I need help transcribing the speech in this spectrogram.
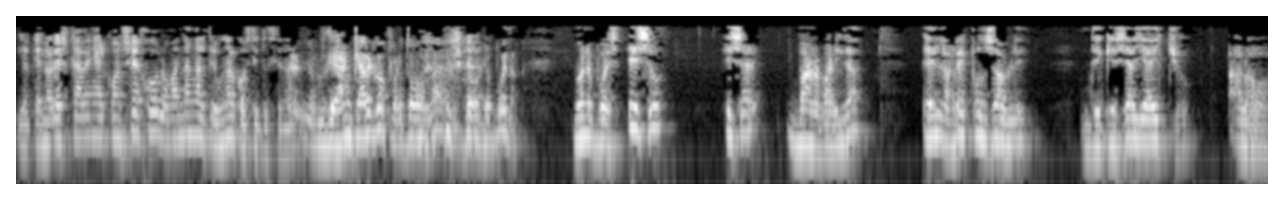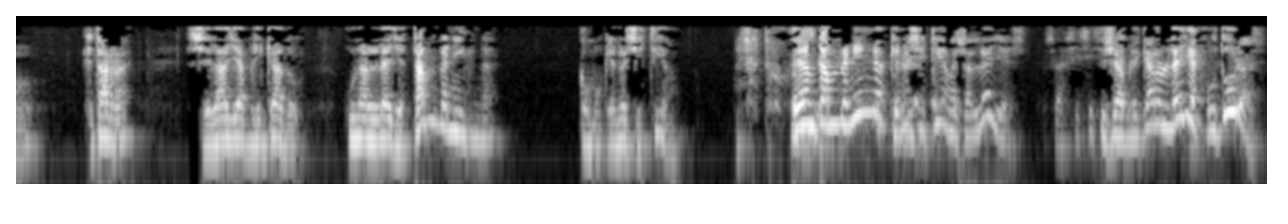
Y el que no les cabe en el Consejo lo mandan al Tribunal Constitucional. Los que dan cargos por todos lados, lo que puedan. Bueno, pues eso, esa barbaridad, es la responsable de que se haya hecho a los etarras, se le haya aplicado unas leyes tan benignas como que no existían. Eran tan benignas que no existían esas leyes. O sea, sí, sí, Y se aplicaron leyes futuras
